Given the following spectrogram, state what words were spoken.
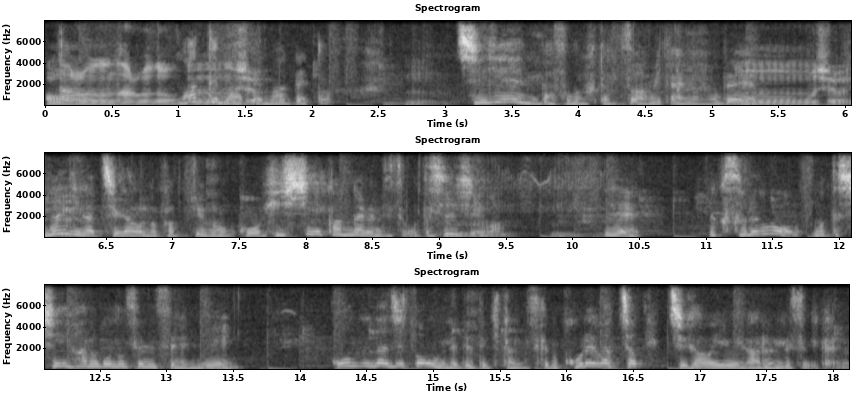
なるほどなるほど。待て待て待てと。うん。えんだその2つはみたいなのうで、ね。何が違うのかっていうのをこう必死に考えるんですよ私自身は。うんでなんかそれをまた新原語の先生に同じトーンで出てきたんですけどこれはちょっと違う意味があるんですみたいな。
